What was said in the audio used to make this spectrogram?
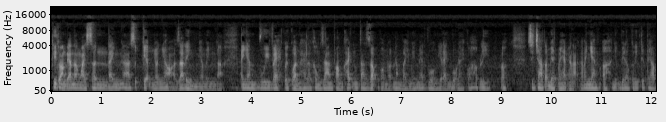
thi thoảng đem ra ngoài sân đánh à, sự kiện nhỏ nhỏ, gia đình, nhà mình à, anh em vui vẻ, quây quần hay là không gian phòng khách, chúng ta rộng khoảng 5-70 mét vuông thì đánh bộ này quá hợp lý. Vâng xin chào tạm biệt và hẹn gặp lại các anh em ở những video clip tiếp theo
